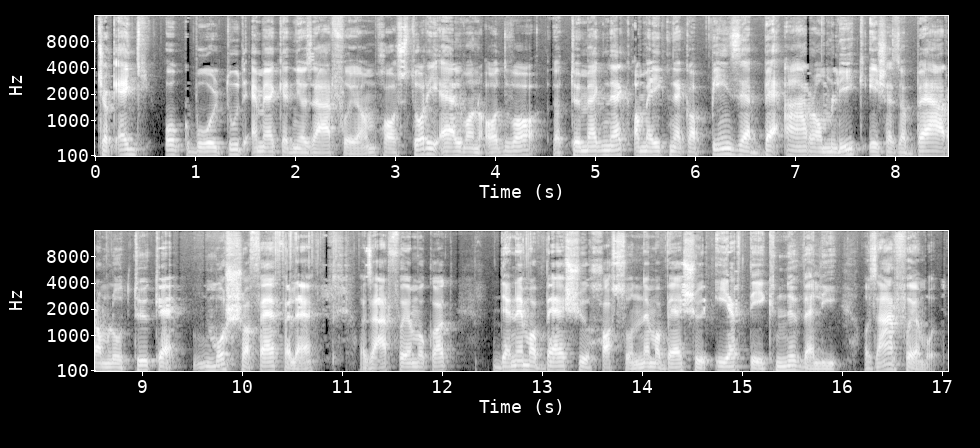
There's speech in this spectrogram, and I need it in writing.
csak egy okból tud emelkedni az árfolyam. Ha a sztori el van adva a tömegnek, amelyiknek a pénze beáramlik, és ez a beáramló tőke mossa felfele az árfolyamokat, de nem a belső haszon, nem a belső érték növeli az árfolyamot.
